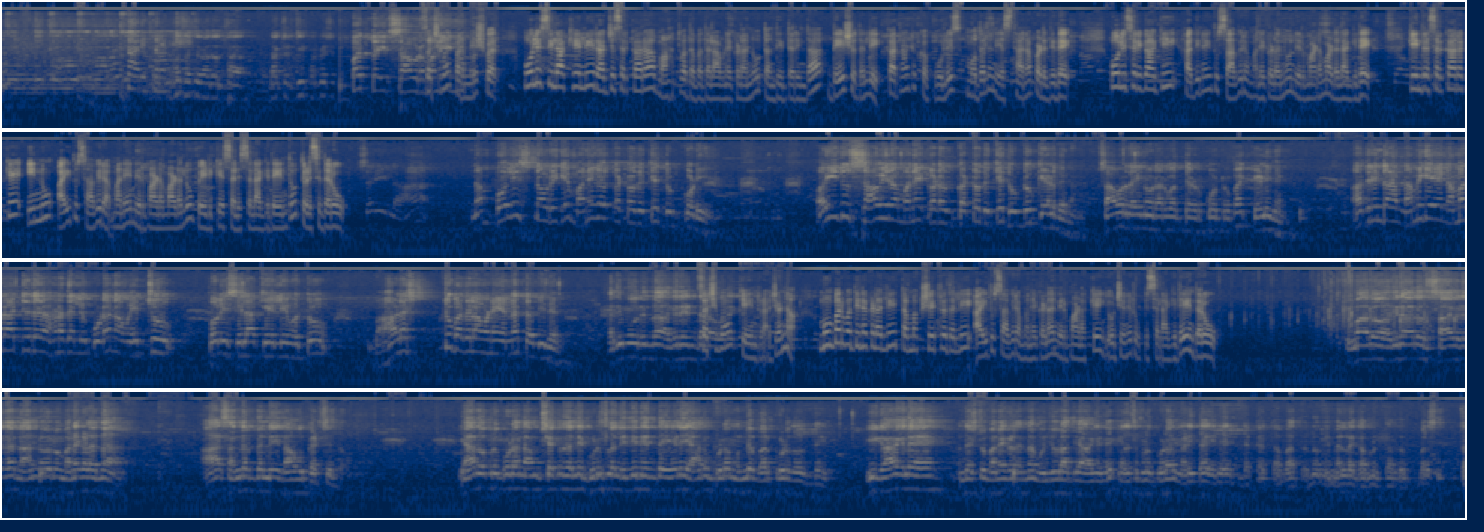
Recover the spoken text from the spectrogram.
ಡಾಕ್ಟರ್ ಜಿ ಪರಮೇಶ್ವರ್ ಇಪ್ಪತ್ತೈದು ಸಾವಿರ ಸಚಿವ ಪರಮೇಶ್ವರ್ ಪೊಲೀಸ್ ಇಲಾಖೆಯಲ್ಲಿ ರಾಜ್ಯ ಸರ್ಕಾರ ಮಹತ್ವದ ಬದಲಾವಣೆಗಳನ್ನು ತಂದಿದ್ದರಿಂದ ದೇಶದಲ್ಲಿ ಕರ್ನಾಟಕ ಪೊಲೀಸ್ ಮೊದಲನೆಯ ಸ್ಥಾನ ಪಡೆದಿದೆ. ಪೊಲೀಸರಿಗಾಗಿ ಹದಿನೈದು ಸಾವಿರ ಮನೆಗಳನ್ನು ನಿರ್ಮಾಣ ಮಾಡಲಾಗಿದೆ. ಕೇಂದ್ರ ಸರ್ಕಾರಕ್ಕೆ ಇನ್ನೂ ಐದು ಸಾವಿರ ಮನೆ ನಿರ್ಮಾಣ ಮಾಡಲು ಬೇಡಿಕೆ ಸಲ್ಲಿಸಲಾಗಿದೆ ಎಂದು ತಿಳಿಸಿದರು. ನಮ್ಮ ಪೊಲೀಸ್ನವರಿಗೆ ಮನೆಗಳು ಕಟ್ಟೋದಕ್ಕೆ ದುಡ್ಡು ಕೊಡಿ. ಐದು ಸಾವಿರ ಮನೆ ಕಡೋ ಕಟ್ಟೋದಕ್ಕೆ ದುಡ್ಡು ಕೇಳಿದೆ ನಾನು. ಸಾವಿರದ ಐನೂರ ಅರವತ್ತೆರಡು ಕೋಟಿ ರೂಪಾಯಿ ಕೇಳಿದೆ. ಅದರಿಂದ ನಮಗೆ ನಮ್ಮ ರಾಜ್ಯದ ಹಣದಲ್ಲೂ ಕೂಡ ನಾವು ಹೆಚ್ಚು ಪೊಲೀಸ್ ಇಲಾಖೆಯಲ್ಲಿ ಇವತ್ತು ಬಹಳಷ್ಟು ಬದಲಾವಣೆಯನ್ನ ತಂದಿದೆ. ಸಚಿವ ಕೆಎನ್ ರಾಜಣ್ಣ ಮುಂಬರುವ ದಿನಗಳಲ್ಲಿ ತಮ್ಮ ಕ್ಷೇತ್ರದಲ್ಲಿ ಐದು ಸಾವಿರ ಮನೆಗಳ ನಿರ್ಮಾಣಕ್ಕೆ ಯೋಜನೆ ರೂಪಿಸಲಾಗಿದೆ ಎಂದರು. ಸುಮಾರು ಹದಿನಾರು ಸಾವಿರದ ನಾನ್ನೂರು ಮನೆಗಳನ್ನ ಆ ಸಂದರ್ಭದಲ್ಲಿ ನಾವು ಕಟ್ಟಿಸಿದ್ದು ಯಾರೊಬ್ರು ಕೂಡ ನಮ್ಮ ಕ್ಷೇತ್ರದಲ್ಲಿ ಗುಡಿಸಲಲ್ಲಿ ಇದ್ದೀನಿ ಅಂತ ಹೇಳಿ ಯಾರು ಕೂಡ ಮುಂದೆ ಬರ್ಕೊಡುದು ಅಂತ. ಈಗಾಗಲೇ ಒಂದಷ್ಟು ಮನೆಗಳನ್ನ ಮಂಜೂರಾತಿ ಆಗಿದೆ, ಕೆಲಸಗಳು ಕೂಡ ನಡೀತಾ ಇದೆ ಅಂತಕ್ಕಂಥ ಮಾತನ್ನು ನಿಮ್ಮೆಲ್ಲರ ಗಮನಕ್ಕೆ ತರದು ಬರೆಸ್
